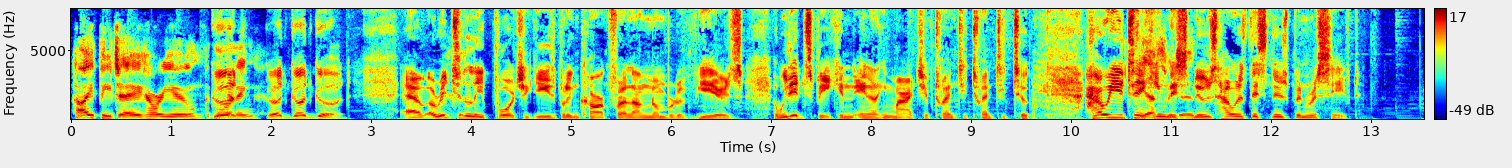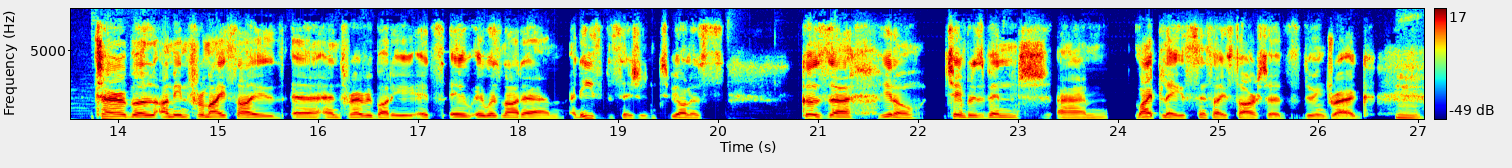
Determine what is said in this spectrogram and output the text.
Hi, PJ. How are you? Good, good morning. Good, good, good. Um, originally Portuguese, but in Cork for a long number of years. We did speak in, in I think, March of 2022. How are you taking yes, this did. news? How has this news been received? Terrible. I mean, for my side uh, and for everybody, it's it, it was not um, an easy decision to be honest, because uh, you know Chambers has been um, my place since I started doing drag mm.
